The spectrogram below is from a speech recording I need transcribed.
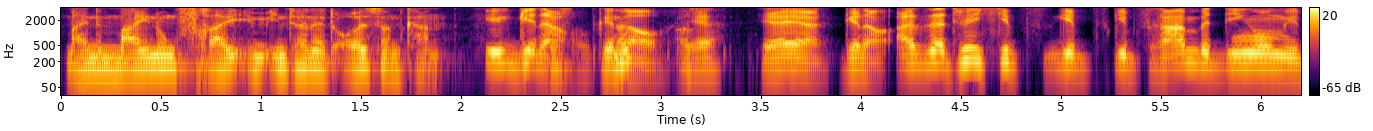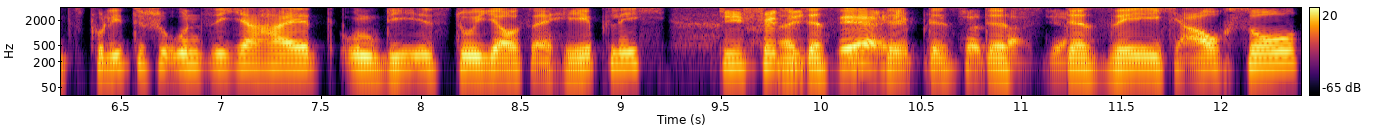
meine Meinung frei im Internet äußern kann. Genau, das, genau. Ne? Also, ja, ja, ja, genau. Also natürlich gibt's gibt's gibt's Rahmenbedingungen, gibt's politische Unsicherheit und die ist durchaus erheblich. Die finde ich das, sehr erheblich. Das, das, ja. das sehe ich auch so.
